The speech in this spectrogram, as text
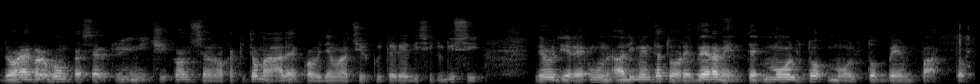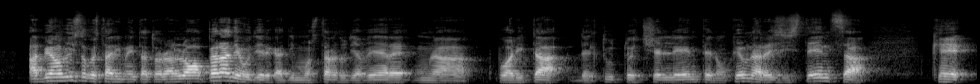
dovrebbero comunque essere tutti Nichicon se non ho capito male. Qua vediamo la circuiteria di C2DC devo dire un alimentatore veramente molto molto ben fatto. Abbiamo visto questo alimentatore all'opera devo dire che ha dimostrato di avere una qualità del tutto eccellente nonché una resistenza che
